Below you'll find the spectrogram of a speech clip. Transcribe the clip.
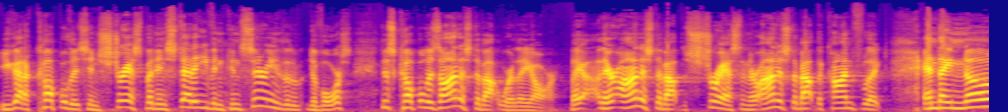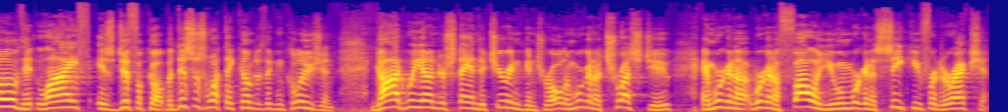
you got a couple that's in stress, but instead of even considering the divorce, this couple is honest about where they are. They, they're honest about the stress and they're honest about the conflict. And they know that life is difficult. But this is what they come to the conclusion God, we understand that you're in control and we're going to trust you and we're going we're going to follow you and we're going to seek you for direction.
